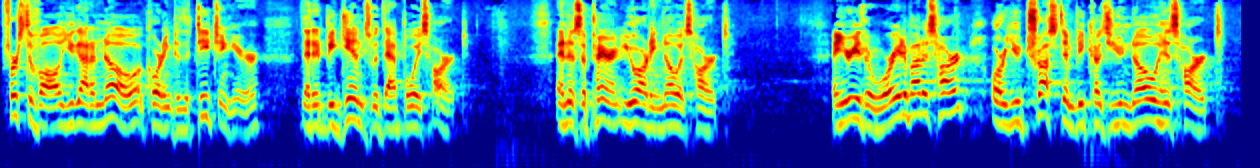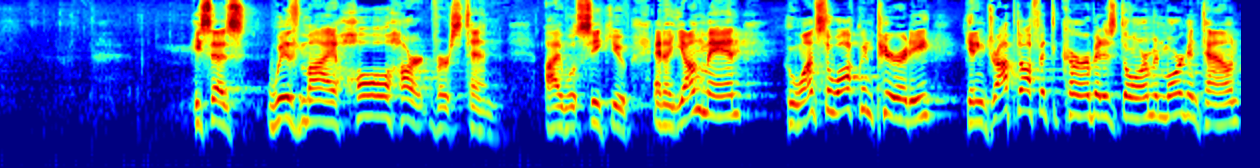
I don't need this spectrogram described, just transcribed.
First of all, you got to know, according to the teaching here, that it begins with that boy's heart. And as a parent, you already know his heart. And you're either worried about his heart or you trust him because you know his heart. He says, With my whole heart, verse 10, I will seek you. And a young man who wants to walk in purity, getting dropped off at the curb at his dorm in Morgantown,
